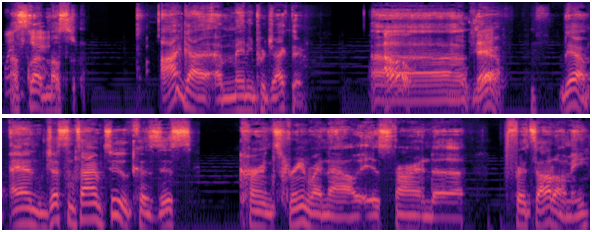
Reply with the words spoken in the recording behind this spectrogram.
What'd you slept get? most. I got a mini projector. Oh, Uh, yeah, yeah, and just in time too, because this current screen right now is starting to fritz out on me.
